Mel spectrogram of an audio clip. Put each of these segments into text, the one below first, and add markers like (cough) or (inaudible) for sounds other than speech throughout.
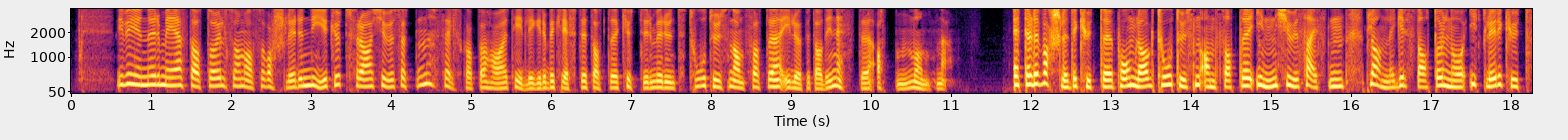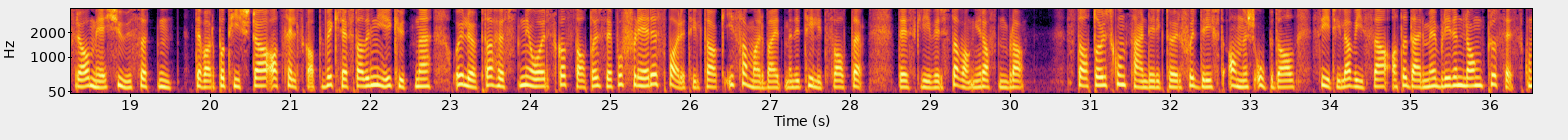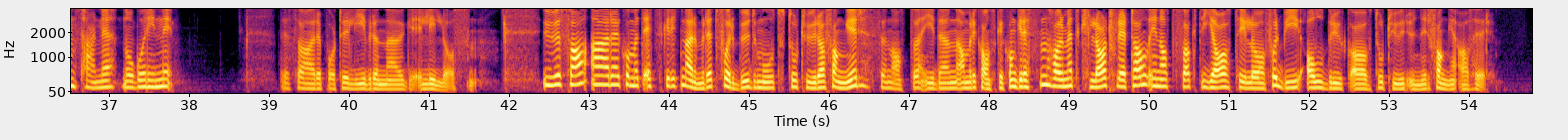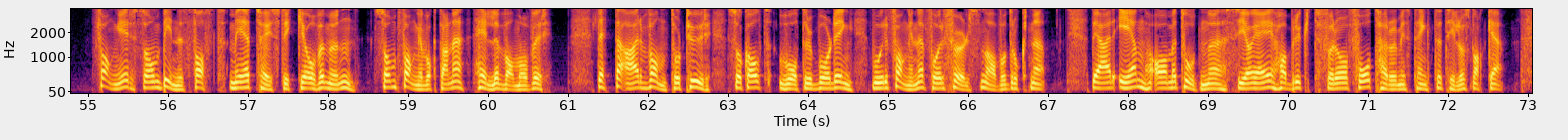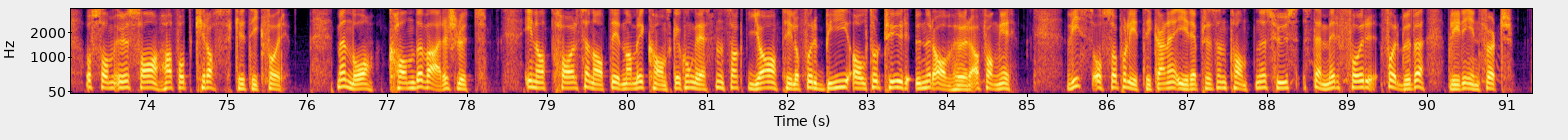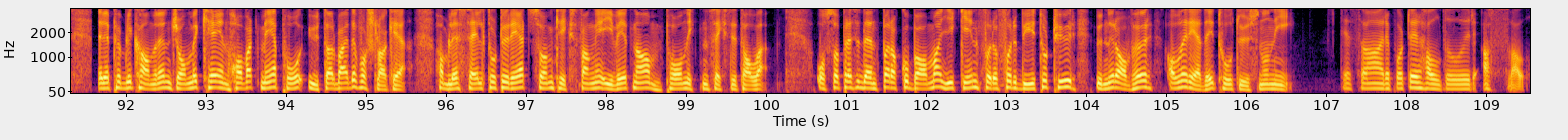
Vi begynner med Statoil, som altså varsler nye kutt fra 2017. Selskapet har tidligere bekreftet at det kutter med rundt 2000 ansatte i løpet av de neste 18 månedene. Etter det varslede kuttet på om lag 2000 ansatte innen 2016, planlegger Statoil nå ytterligere kutt fra og med 2017. Det var på tirsdag at selskapet bekrefta de nye kuttene, og i løpet av høsten i år skal Statoil se på flere sparetiltak i samarbeid med de tillitsvalgte. Det skriver Stavanger Aftenblad. Statoils konserndirektør for drift Anders Opedal sier til avisa at det dermed blir en lang prosess konsernet nå går inn i. Det sa reporter Liv Rønnaug Lilleåsen. USA er kommet ett skritt nærmere et forbud mot tortur av fanger. Senatet i den amerikanske kongressen har med et klart flertall i natt sagt ja til å forby all bruk av tortur under fangeavhør. Fanger som bindes fast med et tøystykke over munnen, som fangevokterne heller vann over. Dette er vanntortur, såkalt waterboarding, hvor fangene får følelsen av å drukne. Det er én av metodene CIA har brukt for å få terrormistenkte til å snakke, og som USA har fått krass kritikk for. Men nå kan det være slutt. I natt har senatet i den amerikanske kongressen sagt ja til å forby all tortur under avhør av fanger. Hvis også politikerne i Representantenes hus stemmer for forbudet, blir det innført. Republikaneren John McCain har vært med på å utarbeide forslaget. Han ble selv torturert som krigsfange i Vietnam på 1960-tallet. Også president Barack Obama gikk inn for å forby tortur under avhør allerede i 2009. Det sa reporter Haldor Asvald.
